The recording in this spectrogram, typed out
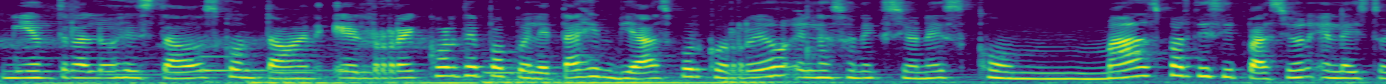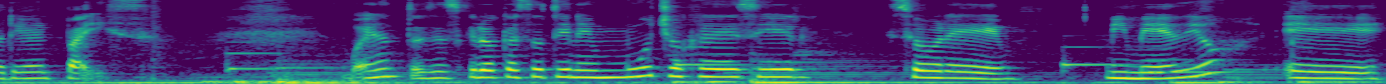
mientras los estados contaban el récord de papeletas enviadas por correo en las elecciones con más participación en la historia del país. Bueno, entonces creo que esto tiene mucho que decir sobre mi medio. Eh,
